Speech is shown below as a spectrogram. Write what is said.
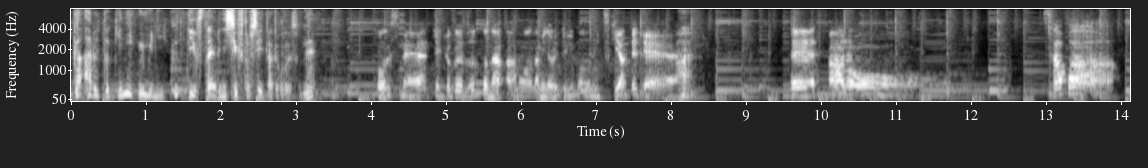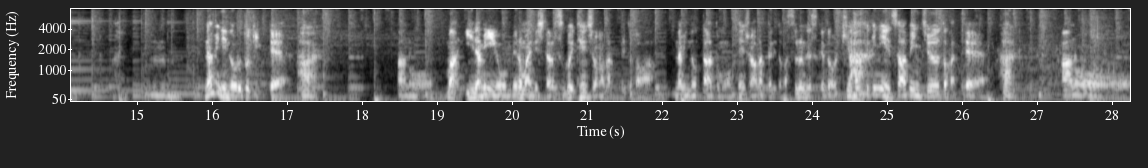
がある時に海に行くっていうスタイルにシフトしていったってことですよね。そうですね。結局ずっとなあの波乗りというものに付き合ってて、はい。で、あのーサーファー、うん、波に乗るときって、はい。あのまあ、いい波を目の前にしたらすごいテンション上がったりとかは、波に乗った後もテンション上がったりとかするんですけど、基本的にサーフィン中とかって、はい。あのー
